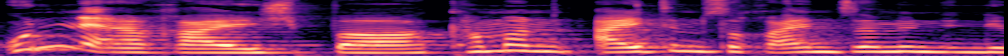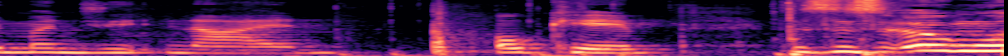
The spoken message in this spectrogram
unerreichbar. Kann man Items auch einsammeln, indem man sie. Nein. Okay. Das ist irgendwo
